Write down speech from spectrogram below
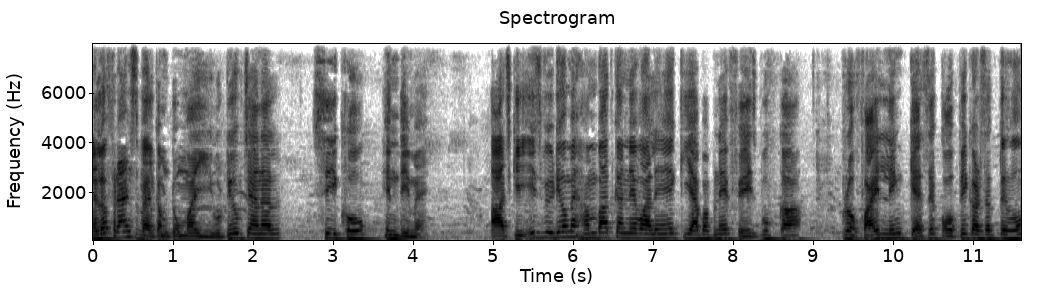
Hello friends welcome to my YouTube channel सीखो हिंदी में। आज की इस वीडियो में हम बात करने वाले हैं कि आप अपने फेसबुक का प्रोफ़ाइल लिंक कैसे कॉपी कर सकते हो,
